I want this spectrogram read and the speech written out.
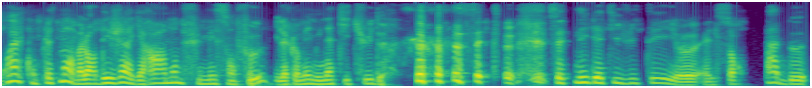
Ouais, complètement. Mais alors déjà, il y a rarement de fumée sans feu. Il a quand même une attitude. cette, cette négativité, euh, elle sort pas de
